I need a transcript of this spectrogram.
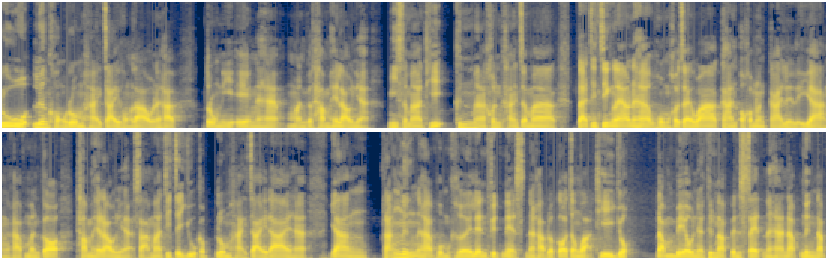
รู้เรื่องของลมหายใจของเรานะครับ ตรงนี้เองนะฮะมันก็ทำให้เราเนี่ยมีสมาธิขึ้นมาค่อนข้างจะมาก แต่จริง ๆ แล้วนะฮะผมเข้าใจว่าการออกกำลังกายหลาย ๆ อย่างนะครับ มันก็ทำให้เราเนี่ยสามารถที่จะอยู่กับลมหายใจได้นะฮะอย่างครั้งหนึ่งนะครับผมเคยเล่นฟิตเนสนะครับแล้วก็จังหวะที่ยกดัมเบลเนี่ยขึ้นมาเป็นเซตนะฮะนับ 1 นับ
